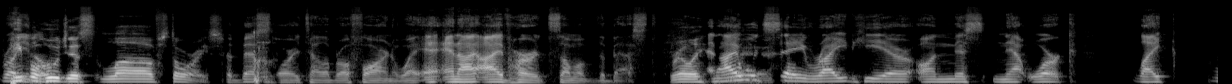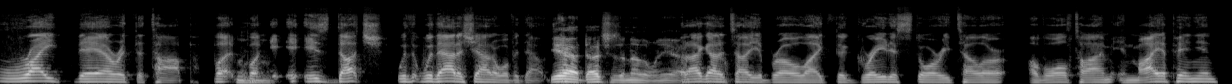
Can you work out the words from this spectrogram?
Bro, you people know, who just love stories. the best storyteller, bro, far and away. And, and I, I've heard some of the best. Really? And I Yeah. would say right here on this network, like right there at the top. But but Mhm. it, it is Dutch with without a shadow of a doubt. Yeah, Dutch is another one. Yeah. But I got to tell you, bro, like the greatest storyteller of all time, in my opinion,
